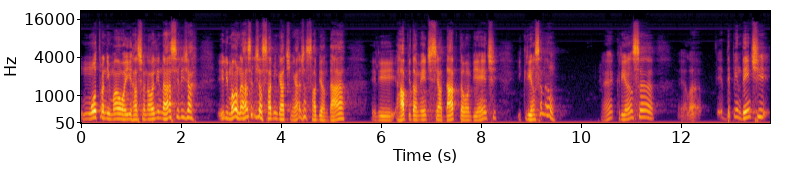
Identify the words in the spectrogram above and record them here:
Um outro animal aí racional, ele nasce, ele já, ele mal nasce, ele já sabe engatinhar, já sabe andar, ele rapidamente se adapta ao ambiente, e criança não. Né? Criança, ela é dependente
